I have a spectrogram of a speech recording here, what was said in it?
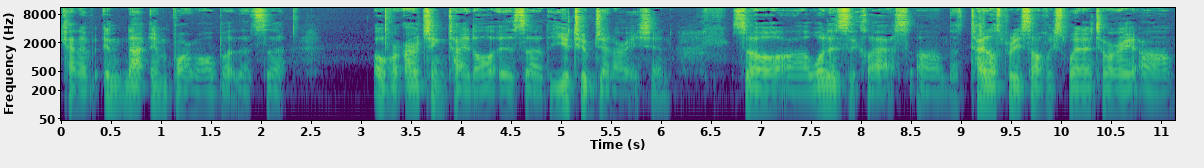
kind of in, not informal, but that's the overarching title is uh, the YouTube generation. So, uh, what is the class? Um, the title is pretty self-explanatory. Um,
